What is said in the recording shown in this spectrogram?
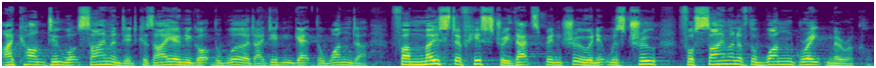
I can't do what Simon did because I only got the word, I didn't get the wonder. For most of history, that's been true, and it was true for Simon of the one great miracle.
